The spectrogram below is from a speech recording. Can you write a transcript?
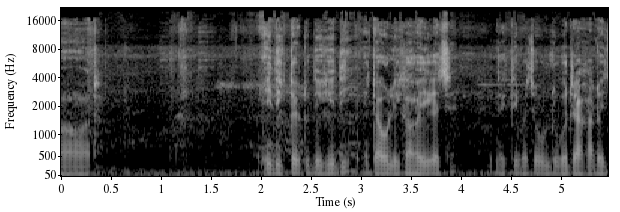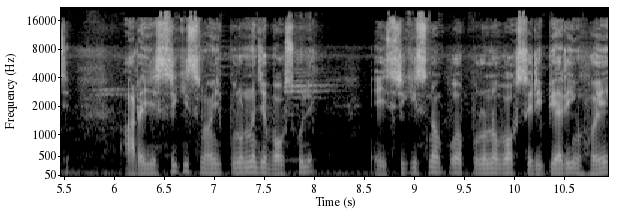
আর এই দিকটা একটু দেখিয়ে দিই। এটাও লেখা হয়ে গেছে। দেখতেই পাচ্ছ, উল্টো করে রাখা রয়েছে। আর এই যে শ্রীকৃষ্ণ, এই পুরনো যে বক্সগুলি, এই শ্রীকৃষ্ণ পুরনো বক্স রিপেয়ারিং হয়ে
